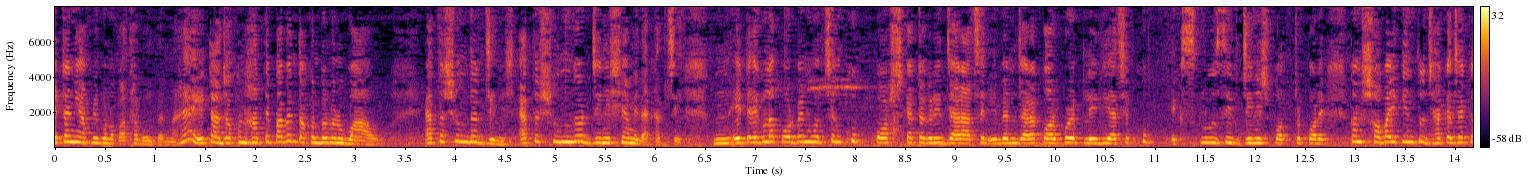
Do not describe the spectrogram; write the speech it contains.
এটা নিয়ে আপনি কোনো কথা বলবেন না। হ্যাঁ এটা যখন হাতে পাবেন তখন বলবেন, ওয়াও, এত সুন্দর জিনিস, এত সুন্দর জিনিসই আমি দেখাচ্ছি। এটা, এগুলো পড়বেন হচ্ছেন খুব পশ ক্যাটাগরির যারা আছেন ইভেন যারা কর্পোরেট লেডি আছে, খুব এক্সক্লুসিভ জিনিসপত্র পরে। কারণ সবাই কিন্তু ঝাঁকে ঝাঁকে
